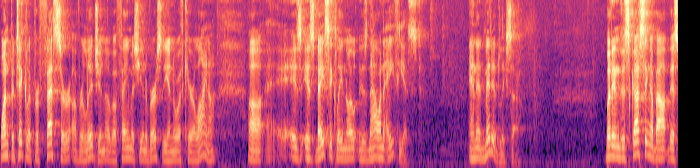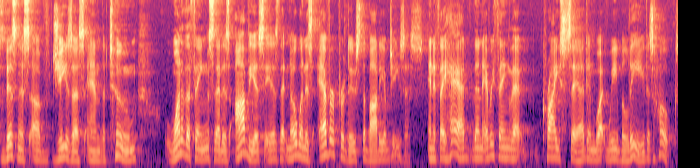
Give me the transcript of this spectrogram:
One particular professor of religion of a famous university in North Carolina uh, is, is basically no, is now an atheist, and admittedly so. But in discussing about this business of Jesus and the tomb, one of the things that is obvious is that no one has ever produced the body of Jesus. And if they had, then everything that Christ said and what we believe is a hoax.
